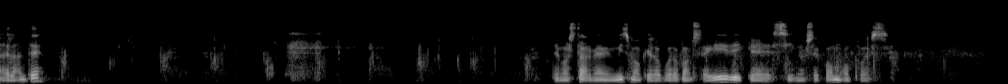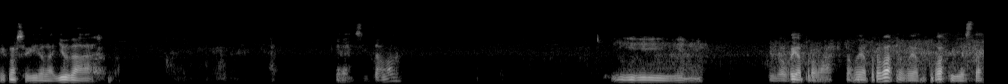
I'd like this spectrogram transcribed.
adelante. demostrarme a mí mismo que lo puedo conseguir y que si no sé cómo, pues he conseguido la ayuda que necesitaba. Y, lo voy a probar, lo voy a probar, lo voy a probar y ya está.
